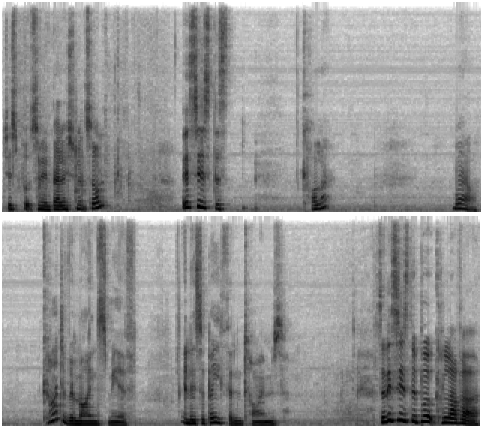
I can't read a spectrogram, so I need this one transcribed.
just put some embellishments on. This is the collar. Well, kind of reminds me of Elizabethan times. So this is the book lover.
